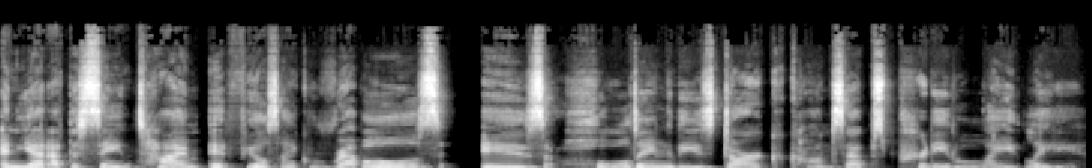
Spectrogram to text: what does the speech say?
And yet at the same time, it feels like Rebels is holding these dark concepts pretty lightly.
